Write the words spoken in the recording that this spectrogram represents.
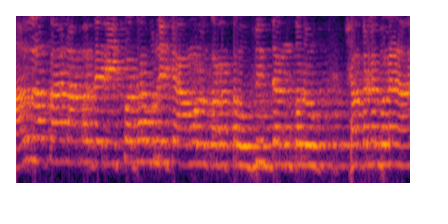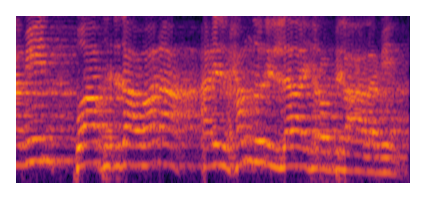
আল্লাহ তাআলা আমাদের এই কথাগুলিকে আমল করার তৌফিক দান করুক। সকলে বলেন আমিন। ওয়া ফিরদাওয়ানা আনিল হামদুলিল্লাহি রাব্বিল আলামিন।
